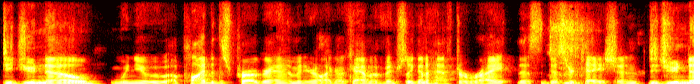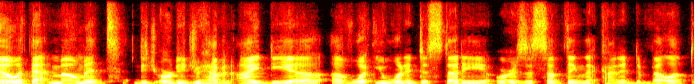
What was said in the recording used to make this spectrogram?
Did you know when you applied to this program and you're like okay i'm eventually going to have to write this dissertation did you know at that moment? Did or did you have an idea of what you wanted to study? Or is this something that kind of developed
